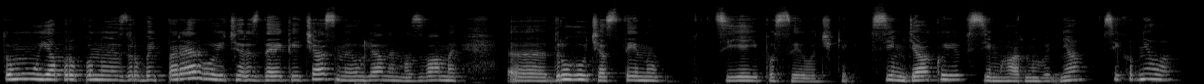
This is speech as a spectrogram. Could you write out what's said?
Тому я пропоную зробити перерву, і через деякий час ми оглянемо з вами е, другу частину цієї посилочки. Всім дякую, всім гарного дня, всіх обняла.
